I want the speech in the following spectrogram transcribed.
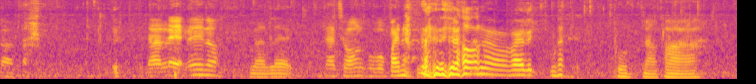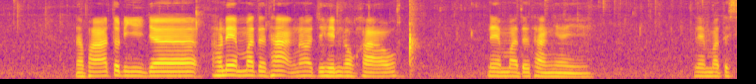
เราตายด้านแรกเลยเนาะนั่นแรกด้านช้อนผมบอกไปนะย้อนเอาไปเลยพูนาพานาพาตัวนี้จะเขาแนมมาแต่ทางเนาะจะเห็นขาวๆแนมมาแต่ทางใหญ่ แนมมาแต่เซ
